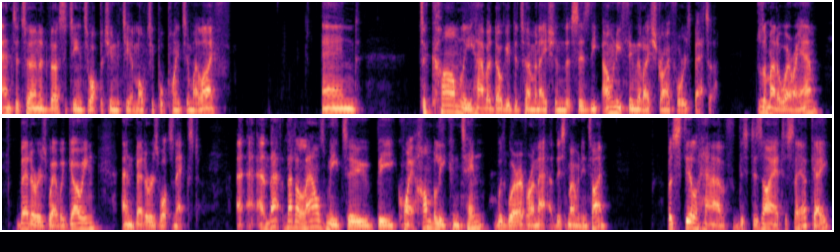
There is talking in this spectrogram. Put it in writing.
and to turn adversity into opportunity at multiple points in my life and to calmly have a dogged determination that says the only thing that I strive for is better. Doesn't matter where I am, better is where we're going, and better is what's next. And that, that allows me to be quite humbly content with wherever I'm at at this moment in time, but still have this desire to say, okay,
